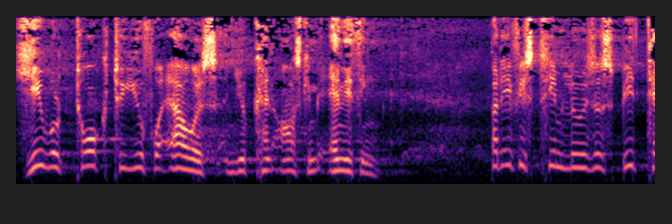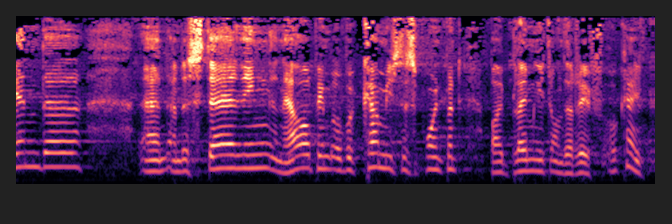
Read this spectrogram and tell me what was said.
he will talk to you for hours and you can ask him anything. But if his team loses, be tender and understanding and help him overcome his disappointment by blaming it on the ref. Okay.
